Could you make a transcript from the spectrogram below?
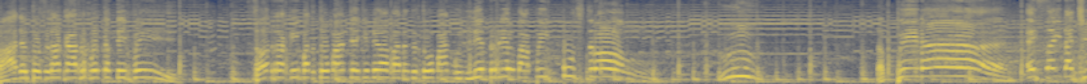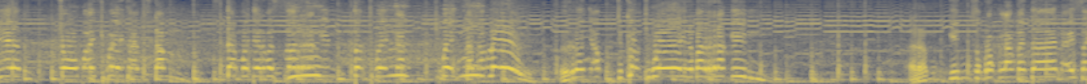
បាទនឹងទស្សនាការប្រកួតទឹកទី2សនរ៉ាគីបានទទួលបានជ័យជំនះបាននឹងទទួលបាន1លានរៀលបាទពី Boostrong តាពីណាអេសៃដាឈៀនចូលបាយឆ្វេងថែមស្ដាំស្ដាំមកទៀតរបស់សនរ៉ាគីមតឆ្វេងកាត់ឆ្វេងស្ដាំខាងលើរុញអាប់ជង្គង់ឆ្វេងរបស់រ៉ាគីមរ៉ាគីមសម្រុកខ្លាំងមែនតើអេសៃ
